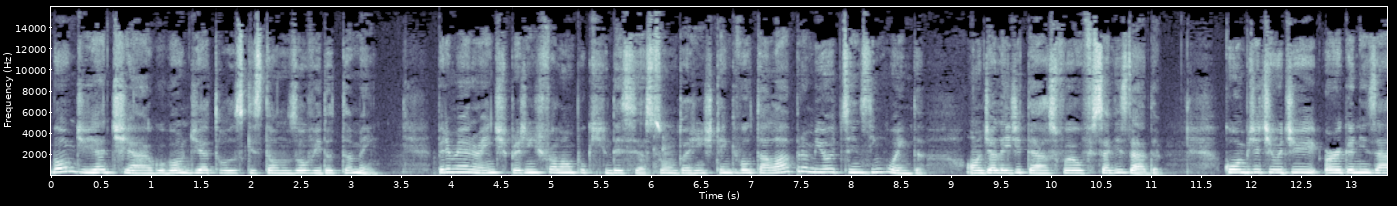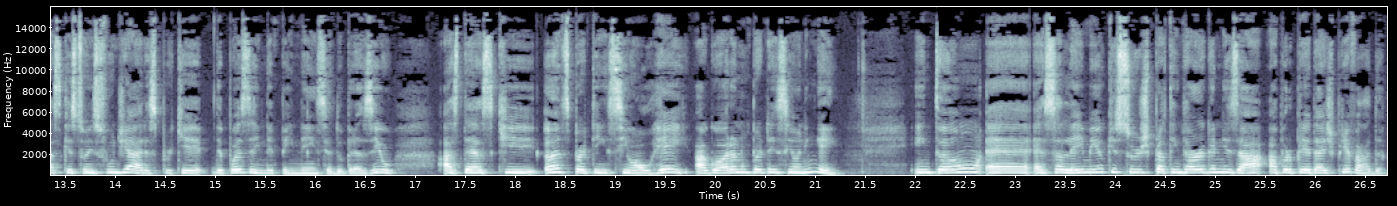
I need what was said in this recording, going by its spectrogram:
Bom dia, Tiago. Bom dia a todos que estão nos ouvindo também. Primeiramente, para a gente falar um pouquinho desse assunto, a gente tem que voltar lá para 1850, onde a Lei de Terras foi oficializada, com o objetivo de organizar as questões fundiárias, porque depois da independência do Brasil, as terras que antes pertenciam ao rei agora não pertenciam a ninguém. Então, é, essa lei meio que surge para tentar organizar a propriedade privada.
